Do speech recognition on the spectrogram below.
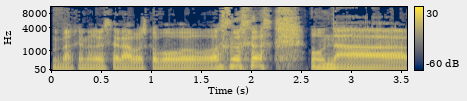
Me imagino que será pues como una...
